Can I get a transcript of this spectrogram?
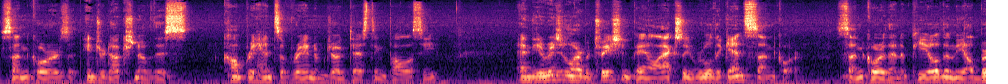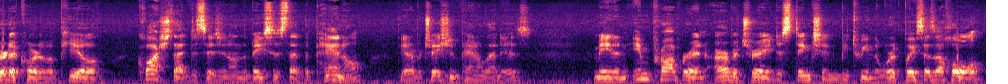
Suncor's introduction of this comprehensive random drug testing policy, and the original arbitration panel actually ruled against Suncor. Suncor then appealed, and the Alberta Court of Appeal quashed that decision on the basis that the panel, the arbitration panel that is, made an improper and arbitrary distinction between the workplace as a whole,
